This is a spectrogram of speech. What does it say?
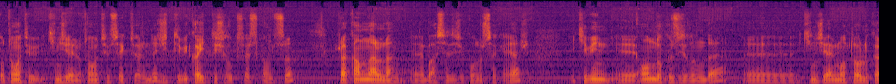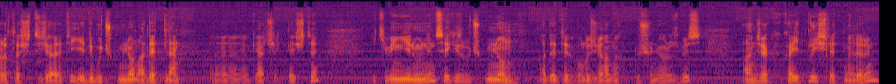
otomotiv ikinci el otomotiv sektöründe ciddi bir kayıt dışılık söz konusu. Rakamlarla e, bahsedecek olursak eğer 2019 yılında e, ikinci el motorlu kara taşı ticareti 7,5 milyon adetle e, gerçekleşti. 2020'nin 8,5 milyon adedi bulacağını düşünüyoruz biz. Ancak kayıtlı işletmelerin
